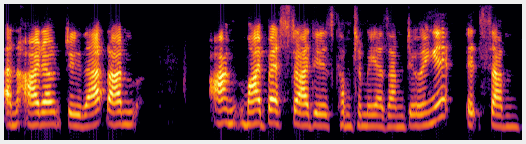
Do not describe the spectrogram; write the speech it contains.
And i don't do that. I'm i'm my best ideas come to me as i'm doing it. It's um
